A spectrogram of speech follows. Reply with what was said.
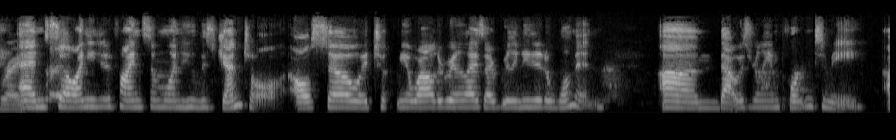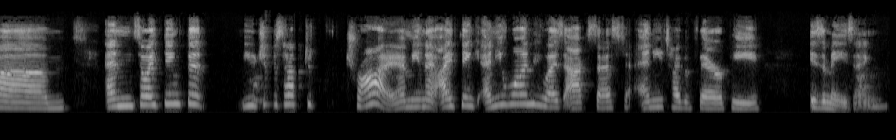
Right. And right. so I needed to find someone who was gentle. Also, it took me a while to realize I really needed a woman. Um, that was really important to me. Um, and so I think that you just have to try. I mean, I think anyone who has access to any type of therapy is amazing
